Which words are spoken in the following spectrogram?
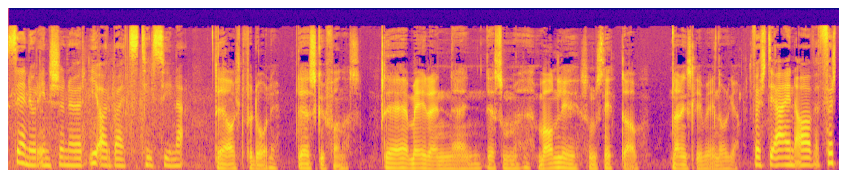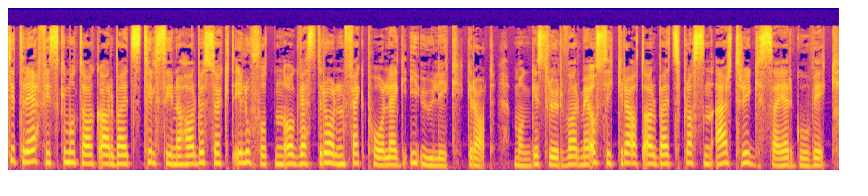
senioringeniør i Arbeidstilsynet. Det er altfor dårlig. Det er skuffende. Det er mer enn det som er vanlig som snitt av næringslivet i Norge. 41 av 43 fiskemottak Arbeidstilsynet har besøkt i Lofoten og Vesterålen fikk pålegg i ulik grad. Mange slurver med å sikre at arbeidsplassen er trygg, sier Godvik.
